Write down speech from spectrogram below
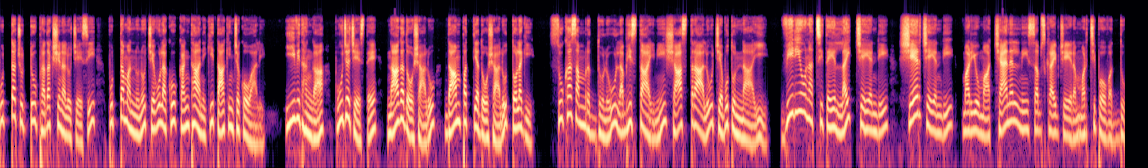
పుట్ట చుట్టూ ప్రదక్షిణలు చేసి పుట్టమన్నును చెవులకు కంఠానికి తాకించుకోవాలి. ఈ విధంగా పూజ చేస్తే నాగదోషాలు దాంపత్య దోషాలు తొలగి సుఖ సమృద్ధులు లభిస్తాయని శాస్త్రాలు చెబుతున్నాయి. వీడియో నచ్చితే లైక్ చేయండి షేర్ చేయండి మరియు మా ఛానల్ని సబ్స్క్రైబ్ చేయడం మర్చిపోవద్దు.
